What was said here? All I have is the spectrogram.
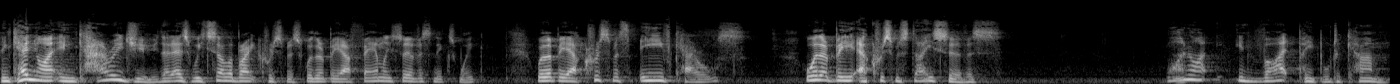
And can I encourage you that as we celebrate Christmas, whether it be our family service next week, whether it be our Christmas Eve carols, whether it be our Christmas Day service, why not invite people to come?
